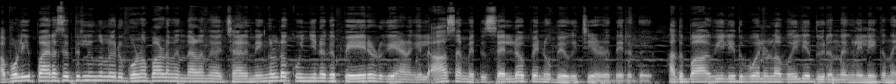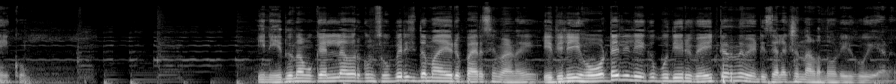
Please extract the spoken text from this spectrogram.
അപ്പോൾ ഈ പരസ്യത്തിൽ നിന്നുള്ള ഒരു ഗുണപാഠം എന്താണെന്ന് വെച്ചാൽ നിങ്ങളുടെ കുഞ്ഞിനൊക്കെ പേരിടുകയാണെങ്കിൽ ആ സമയത്ത് സെല്ലോ പെൻ ഉപയോഗിച്ച് എഴുതരുത്. അത് ഭാവിയിൽ ഇതുപോലുള്ള വലിയ ദുരന്തങ്ങളിലേക്ക് നയിക്കും. ഇനി ഇത് നമുക്ക് എല്ലാവർക്കും സുപരിചിതമായ ഒരു പരസ്യമാണ്. ഇതിൽ ഈ ഹോട്ടലിലേക്ക് പുതിയൊരു വെയിറ്ററിന് വേണ്ടി സെലക്ഷൻ നടന്നുകൊണ്ടിരിക്കുകയാണ്.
